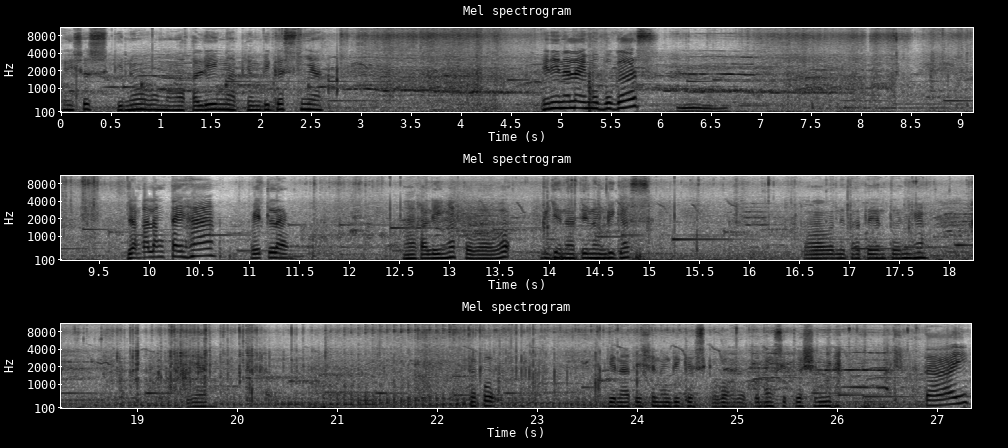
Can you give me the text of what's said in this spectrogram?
Ay sus, ginoo mga kalingap, yung bigas niya. Ini na lang mo bugas. Mm. Diyan ka lang tay ha. Wait lang. Mga kalingap, kawawa. Bigyan natin ng bigas. Kawawa ni Tatay Antonio. Ayan. Ito po. Bigyan natin siya ng bigas. Kawawa po ng sitwasyon niya. Tay,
